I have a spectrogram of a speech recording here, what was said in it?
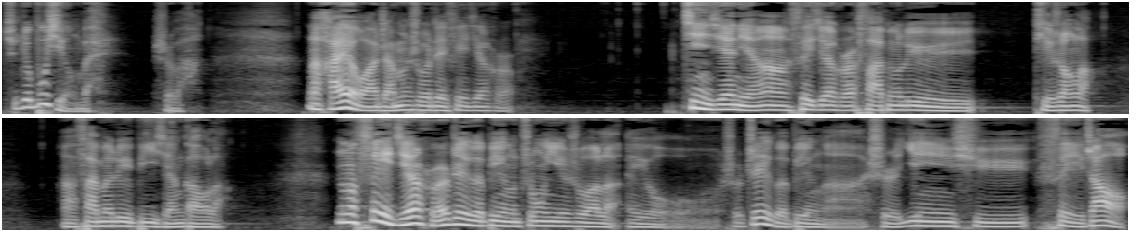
这就不行呗，是吧？那还有啊，咱们说这肺结核，近些年啊，肺结核发病率提升了，啊，发病率比以前高了。那么肺结核这个病，中医说了，哎呦，说这个病啊是阴虚肺燥，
